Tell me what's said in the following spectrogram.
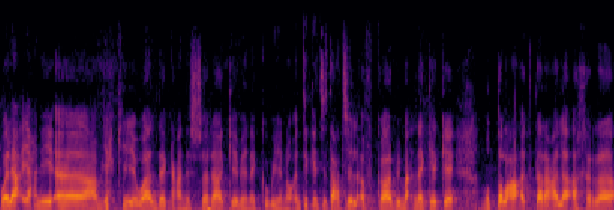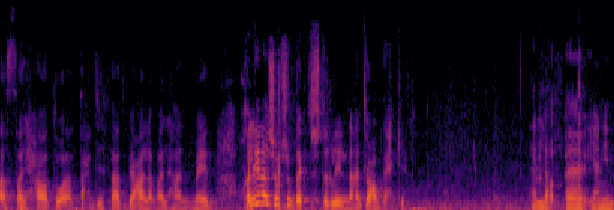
ولاء يعني آه عم يحكي والدك عن الشراكة بينك وبينه. أنت كنت تعطي الأفكار بما أنك هيك مطلعة أكثر على آخر آه، الصيحات والتحديثات بعالم ال handmade. وخلينا نشوف شو بدك تشتغلي لنا. أنت وعم تحكي. هلا آه يعني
